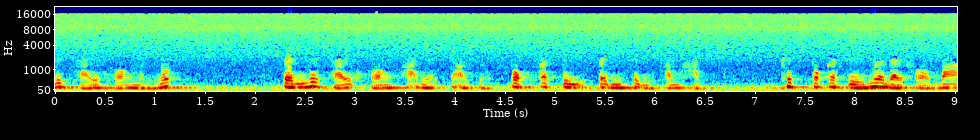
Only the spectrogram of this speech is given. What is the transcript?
วิสัยของมนุษย์ เป็นวิสัยของพระเดียเจ้าเจ้าปกติเป็นสิ่งสำคัญผิดปกติเมื่อใดขอบ้า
